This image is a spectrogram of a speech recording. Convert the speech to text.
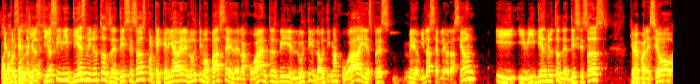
fanáticos. Que por cierto, yo, sí vi 10 minutos de This Is Us porque quería ver el último pase de la jugada, entonces vi el la última jugada y después medio vi la celebración y, y vi 10 minutos de This Is Us que me pareció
